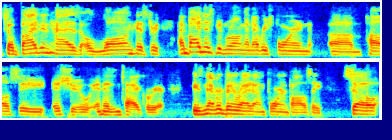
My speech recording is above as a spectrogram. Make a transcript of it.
so Biden has a long history, and Biden has been wrong on every foreign um, policy issue in his entire career. He's never been right on foreign policy. So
